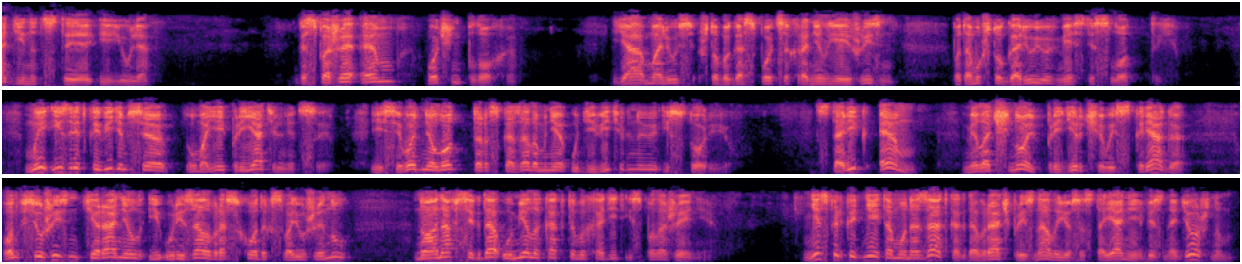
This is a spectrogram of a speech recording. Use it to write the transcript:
11 июля. Госпоже М. очень плохо. Я молюсь, чтобы Господь сохранил ей жизнь, потому что горюю вместе с Лоттой. Мы изредка видимся у моей приятельницы, и сегодня Лотта рассказала мне удивительную историю. Старик М., мелочной, придирчивый скряга, он всю жизнь тиранил и урезал в расходах свою жену, но она всегда умела как-то выходить из положения. Несколько дней тому назад, когда врач признал ее состояние безнадежным,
